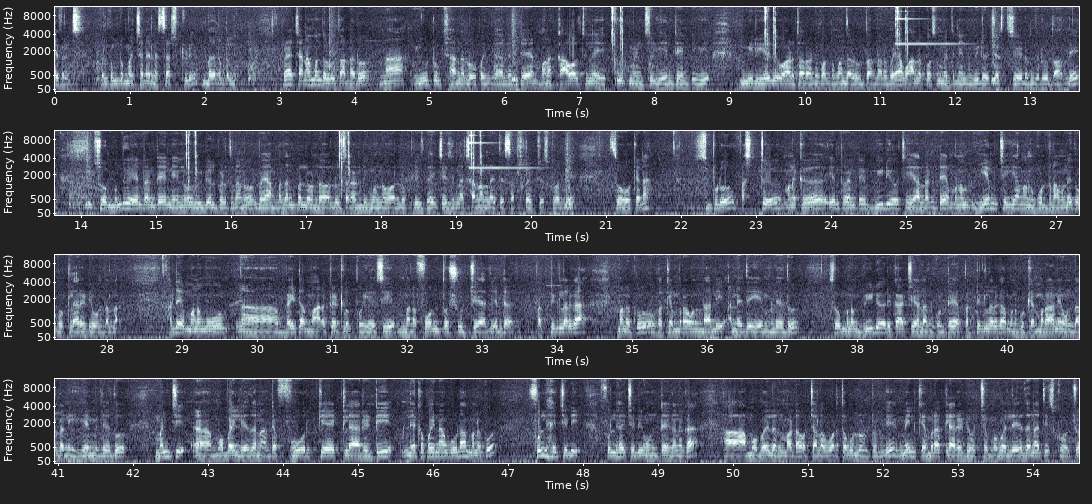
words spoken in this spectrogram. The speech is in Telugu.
Hi friends welcome to my channel S R studio Badanapalli మేము చాలా మంది అడుగుతున్నారు నా యూట్యూబ్ ఛానల్ ఓపెన్ చేయాలంటే మనకు కావాల్సిన ఎక్విప్మెంట్స్ ఏంటేంటివి మీరు ఏది వాడతారో అని కొంతమంది అడుగుతున్నారు భయ వాళ్ళ కోసం అయితే నేను వీడియో చేస్తే చేయడం జరుగుతుంది. సో ముందుగా ఏంటంటే నేను వీడియోలు పెడుతున్నాను. భయ మదనపల్లి ఉండేవాళ్ళు సరౌండింగ్ ఉన్నవాళ్ళు ప్లీజ్ దయచేసి నా ఛానల్ని అయితే సబ్స్క్రైబ్ చేసుకోండి. సో ఓకేనా? ఇప్పుడు ఫస్ట్ మనకు ఏంటంటే వీడియో చేయాలంటే మనం ఏం చేయాలనుకుంటున్నాం అనేది ఒక క్లారిటీ ఉండాలి. అంటే మనము బయట మార్కెట్లోకి పోయేసి మన ఫోన్తో షూట్ చేయాలి. అంటే పర్టికులర్గా మనకు ఒక కెమెరా ఉండాలి అనేది ఏం లేదు. సో మనం వీడియో రికార్డ్ చేయాలనుకుంటే పర్టికులర్గా మనకు కెమెరానే ఉండాలని ఏమి లేదు. మంచి మొబైల్ ఏదైనా అంటే ఫోర్ కే క్లారిటీ లేకపోయినా కూడా మనకు ఫుల్ హెచ్డి ఫుల్ హెచ్డి ఉంటే కనుక ఆ మొబైల్ అనమాట చాలా వర్తబుల్ ఉంటుంది. మెయిన్ కెమెరా క్లారిటీ వచ్చే మొబైల్ ఏదైనా తీసుకోవచ్చు.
